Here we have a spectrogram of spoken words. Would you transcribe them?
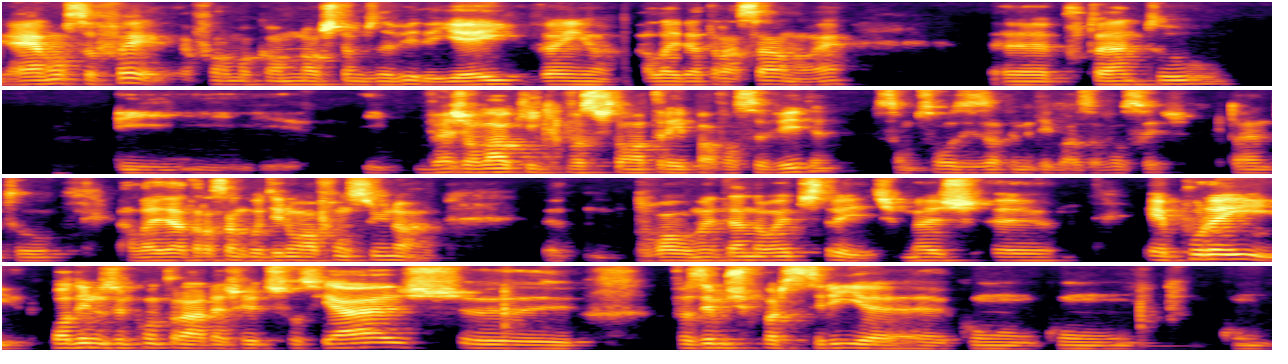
é a nossa fé, a forma como nós estamos na vida. E aí vem a lei da atração, não é? Uh, portanto, e, e, e, vejam lá o que é que vocês estão a atrair para a vossa vida, são pessoas exatamente iguais a vocês. Portanto, a lei da atração continua a funcionar. Uh, provavelmente andam é distraídos, mas uh, é por aí. Podem nos encontrar nas redes sociais, fazemos parceria com, com, com,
